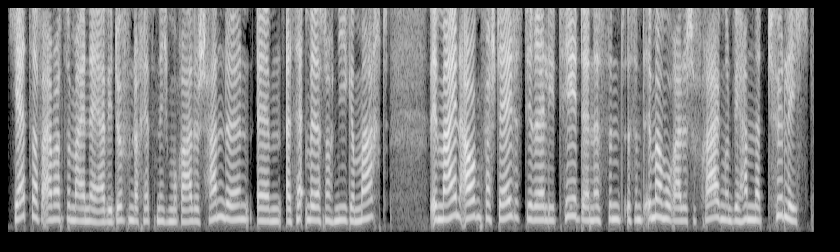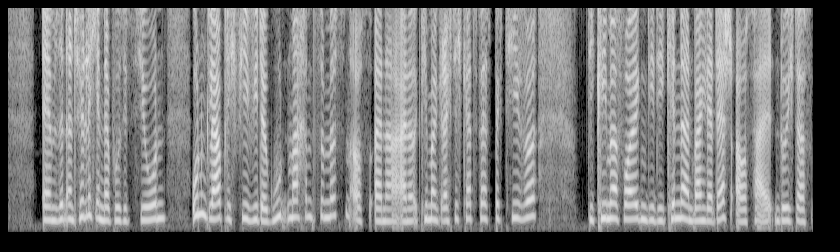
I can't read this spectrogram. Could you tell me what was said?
jetzt auf einmal zu meinen, naja, wir dürfen doch jetzt nicht moralisch handeln, ähm, als hätten wir das noch nie gemacht in meinen Augen verstellt es die Realität, denn es sind, es sind immer moralische Fragen und wir haben natürlich ähm, sind natürlich in der Position, unglaublich viel wieder gut machen zu müssen aus einer, einer Klimagerechtigkeitsperspektive die Klimafolgen, die die Kinder in Bangladesch aushalten, durch das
